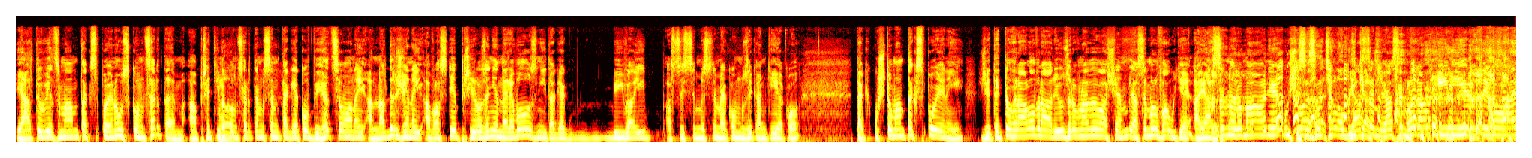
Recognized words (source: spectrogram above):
Já tu věc mám tak spojenou s koncertem a před tím no. koncertem jsem tak jako vyhecovaný a nadržený a vlastně přirozeně nervózní, tak jak bývají, asi si myslím, jako muzikanti, jako tak už to mám tak spojený, že teď to hrálo v rádiu, zrovna ve vašem, já jsem byl v autě a já jsem normálně už... Jsi se začal oblíkat. Já jsem, já jsem hledal Inír, ty vole,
